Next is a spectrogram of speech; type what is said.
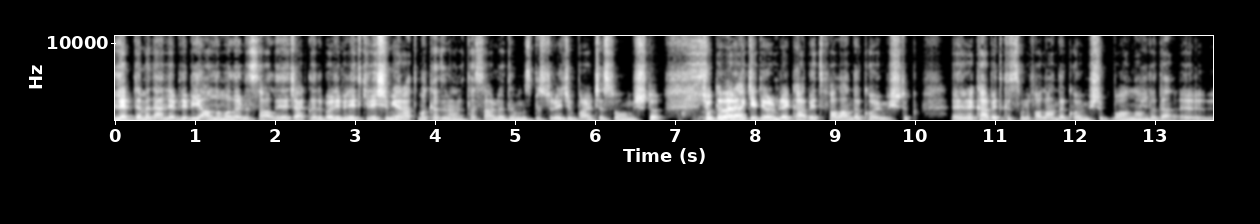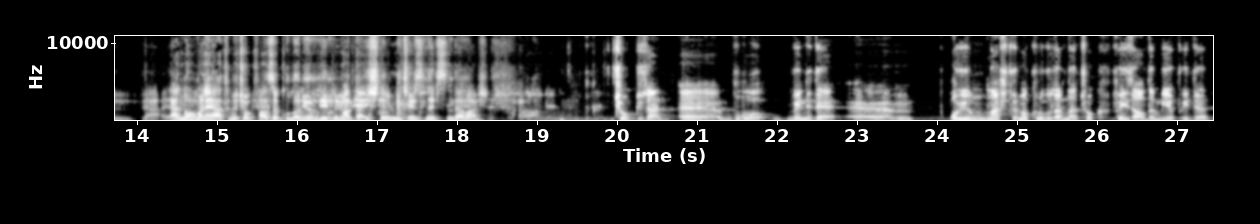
leb demeden leblebiyi anlamalarını sağlayacakları böyle bir etkileşim yaratmak adına tasarladığımız bir sürecin parçası olmuştu. Süper. Çok da merak ediyorum rekabeti falan da koymuştuk. E, rekabet kısmını falan da koymuştuk bu anlamda da. E, yani normal hayatımda çok fazla kullanıyorum diyebilirim. Hatta işlerimin içerisinde hepsinde var. Çok güzel. Ee, bu beni de e, oyunlaştırma kurgularında çok feyz aldığım bir yapıydı.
